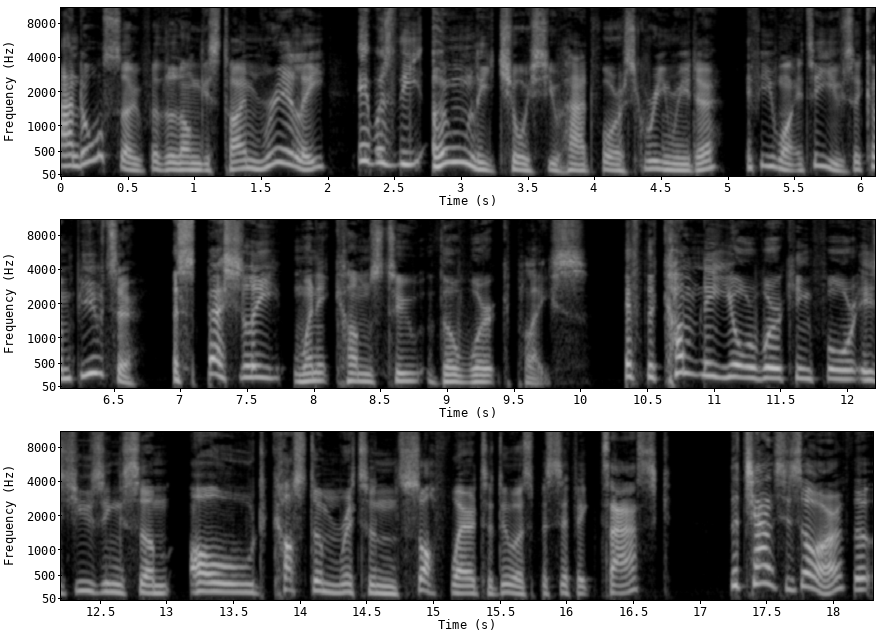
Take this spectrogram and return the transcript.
And also, for the longest time, really, it was the only choice you had for a screen reader if you wanted to use a computer, especially when it comes to the workplace. If the company you're working for is using some old, custom written software to do a specific task, the chances are that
